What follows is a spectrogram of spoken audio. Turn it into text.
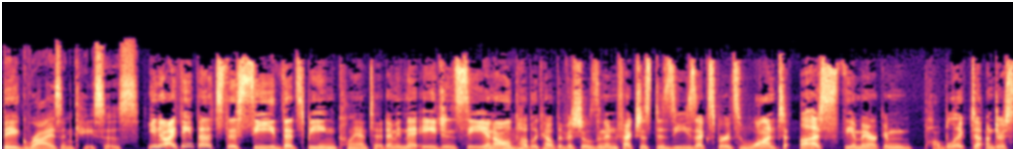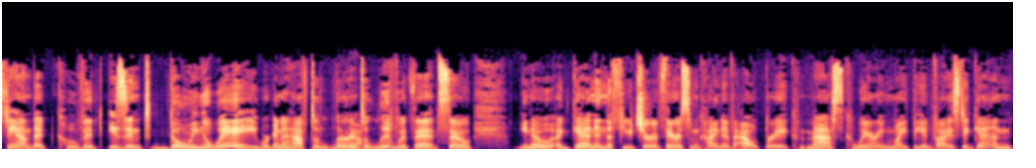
big rise in cases? You know, I think that's the seed that's being planted. I mean, the agency and mm-hmm. all public health officials and infectious disease experts want us, the American public, to understand that COVID isn't going away. We're going to have to learn yeah. to live with it. So you know, again in the future, if there is some kind of outbreak, mask wearing might be advised again.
